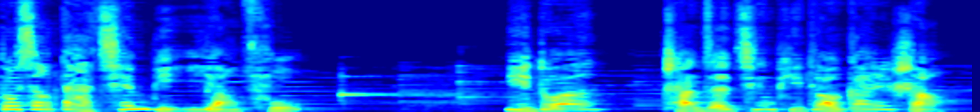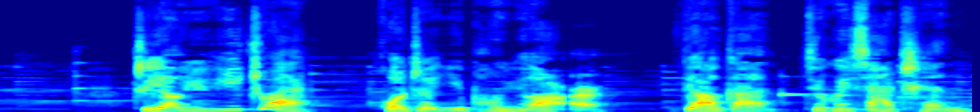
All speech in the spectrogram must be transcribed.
都像大铅笔一样粗，一端缠在青皮钓竿上，只要鱼一拽或者一碰鱼饵，钓竿就会下沉。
